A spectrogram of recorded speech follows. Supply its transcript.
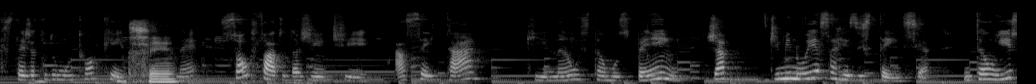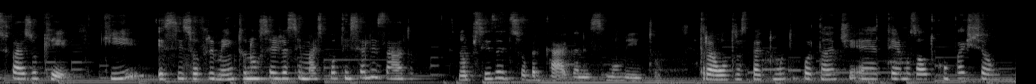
que esteja tudo muito ok, Sim. né? Só o fato da gente aceitar que não estamos bem, já diminui essa resistência. Então isso faz o quê? Que esse sofrimento não seja assim mais potencializado. Não precisa de sobrecarga nesse momento. Outro aspecto muito importante é termos autocompaixão.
